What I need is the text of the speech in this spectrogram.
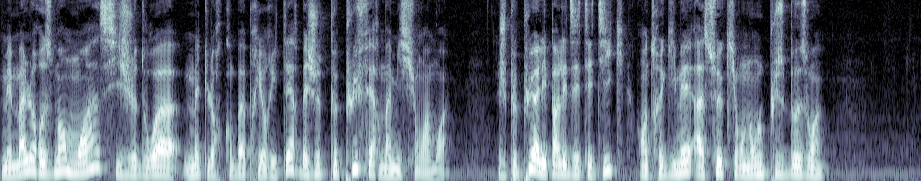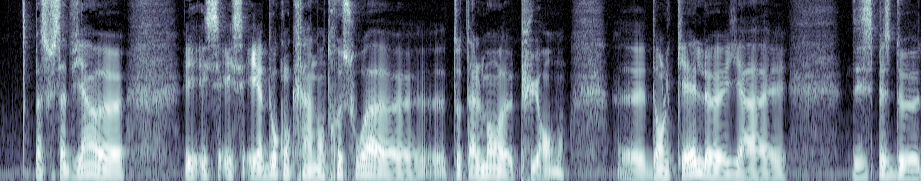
Mais malheureusement, moi, si je dois mettre leur combat prioritaire, ben, je ne peux plus faire ma mission à moi. Je ne peux plus aller parler de zététique, entre guillemets, à ceux qui en ont le plus besoin. Parce que ça devient... Euh, et, donc on crée un entre-soi euh, totalement euh, puant, dans lequel il y a des espèces de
